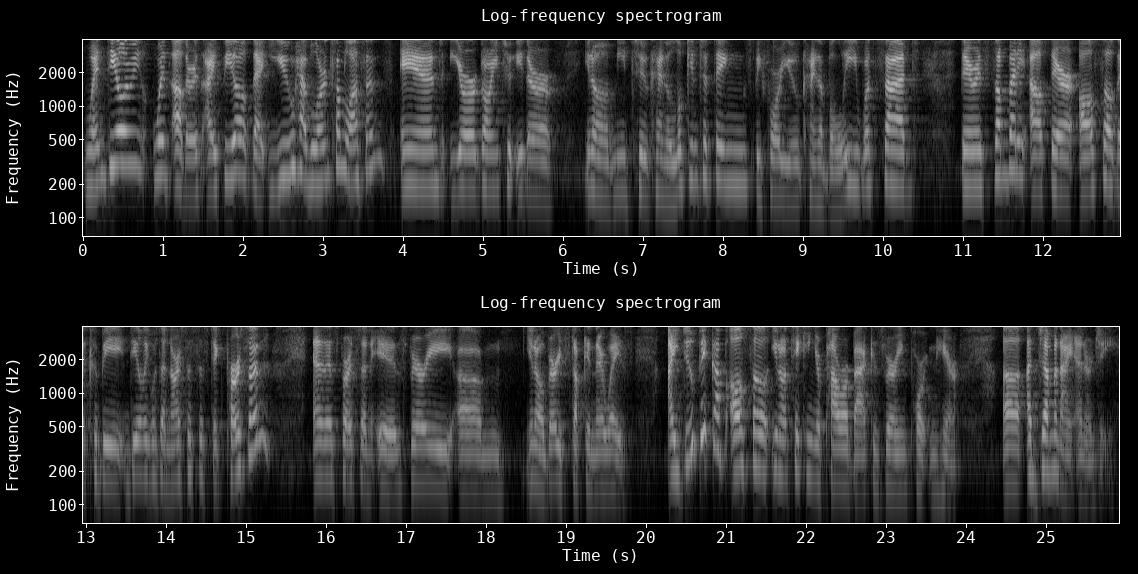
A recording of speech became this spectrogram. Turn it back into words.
when dealing with others, I feel that you have learned some lessons and you're going to either you know, need to kind of look into things before you kind of believe what's said. There is somebody out there also that could be dealing with a narcissistic person, and this person is very, um, you know, very stuck in their ways. I do pick up also, you know, taking your power back is very important here. Uh, a Gemini energy.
